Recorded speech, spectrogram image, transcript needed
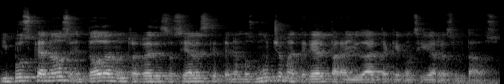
y búscanos en todas nuestras redes sociales que tenemos mucho material para ayudarte a que consigas resultados.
